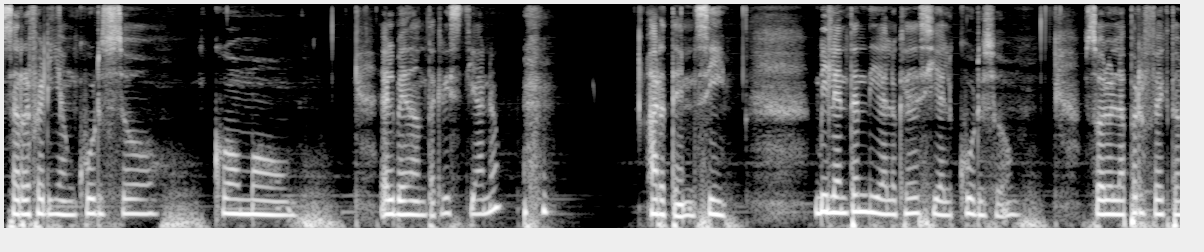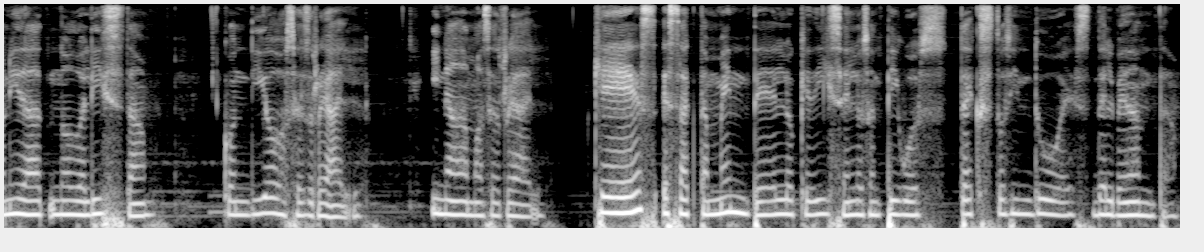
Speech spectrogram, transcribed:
se refería a un curso como el Vedanta cristiano. Arten, sí. Bill entendía lo que decía el curso. Solo la perfecta unidad no dualista con Dios es real y nada más es real. ¿Qué es exactamente lo que dicen los antiguos textos hindúes del Vedanta?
